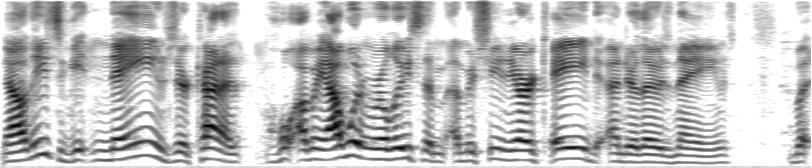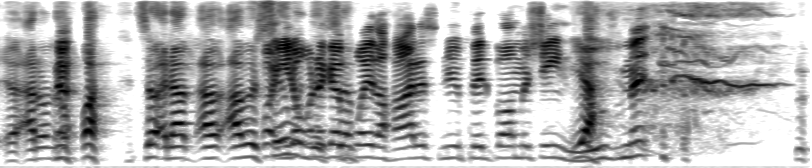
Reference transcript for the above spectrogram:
Now these get names are kind of. I mean, I wouldn't release a, a machine in the arcade under those names, but uh, I don't know why. So, and I, I, I'm assuming. What, you don't want to go some, play the hottest new pinball machine, yeah. Movement.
